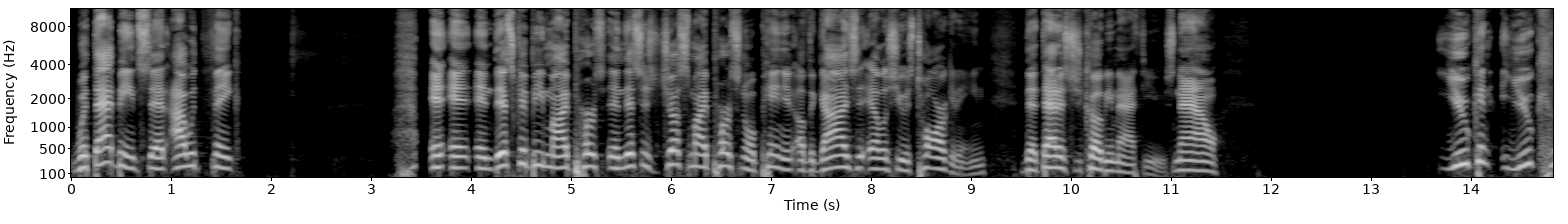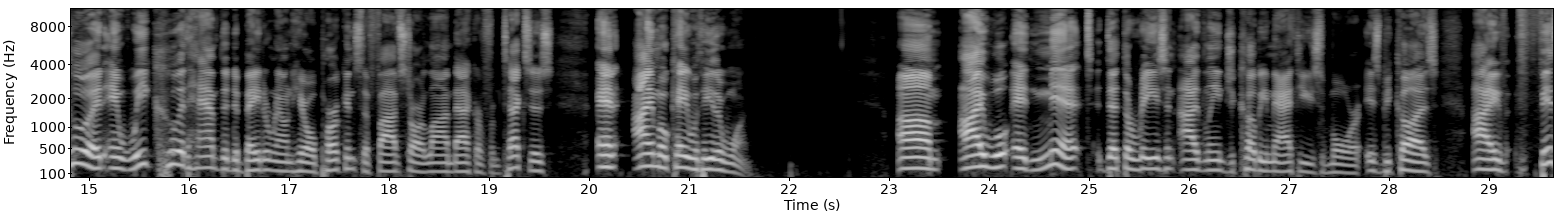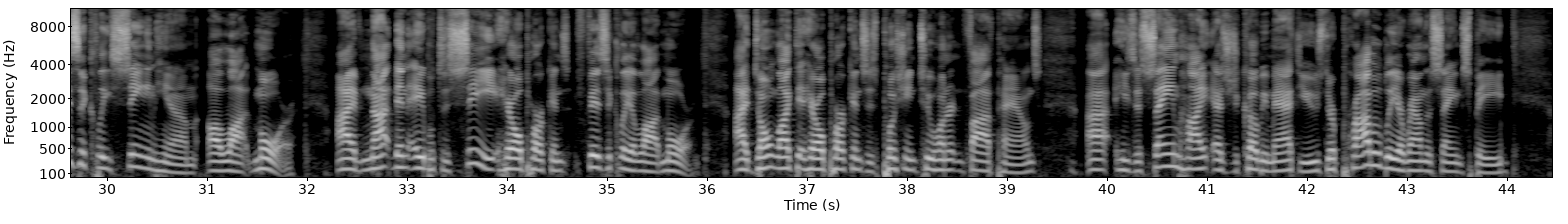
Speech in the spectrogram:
With that being said, I would think and, and, and, this could be my person, and this is just my personal opinion of the guys that LSU is targeting. That that is Jacoby Mathews. Now, you can, you could, and we could have the debate around Harold Perkins, the five-star linebacker from Texas, and I'm okay with either one. Um, I will admit that the reason I'd lean Jacoby Mathews more is because I've physically seen him a lot more. I've not been able to see Harold Perkins physically a lot more. I don't like that Harold Perkins is pushing 205 pounds. Uh, he's the same height as Jacoby Mathews. They're probably around the same speed.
